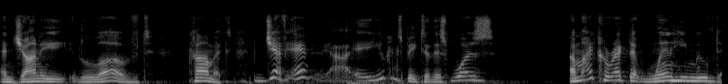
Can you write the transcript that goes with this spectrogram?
And Johnny loved comics. Jeff, and uh, you can speak to this. Was Am I correct that when he moved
